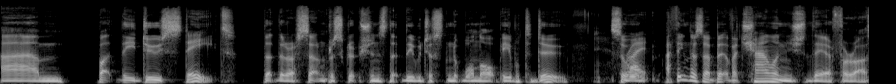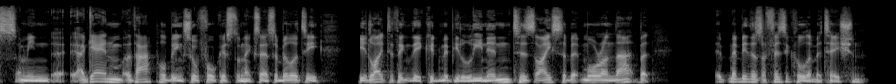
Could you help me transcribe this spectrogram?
Um, but they do state that there are certain prescriptions that they would just will not be able to do. So Right. I think there's a bit of a challenge there for us. I mean, again, with Apple being so focused on accessibility, you'd like to think they could maybe lean into Zeiss a bit more on that, but maybe there's a physical limitation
